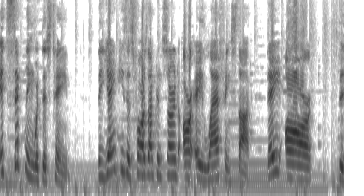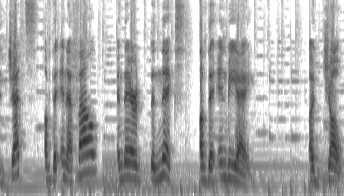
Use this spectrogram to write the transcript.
It's sickening with this team. The Yankees, as far as I'm concerned, are a laughing stock. They are the Jets of the NFL, and they're the Knicks of the NBA. A joke.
